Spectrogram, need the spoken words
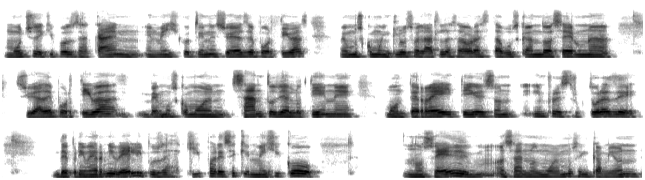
muchos equipos acá en, en, México tienen ciudades deportivas. Vemos como incluso el Atlas ahora está buscando hacer una ciudad deportiva. Vemos como en Santos ya lo tiene, Monterrey, Tigres, son infraestructuras de, de primer nivel. Y pues aquí parece que en México no sé, mm, o sea, nos movemos en camión,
